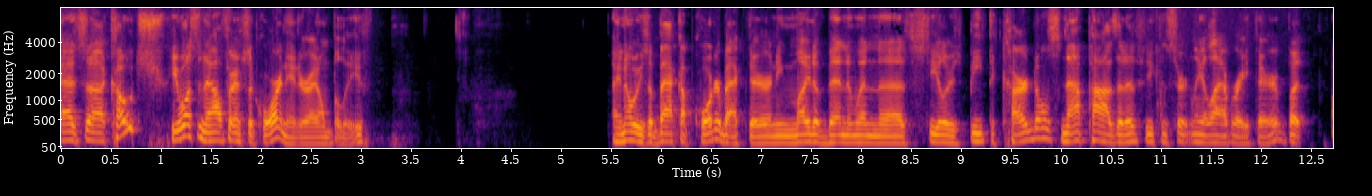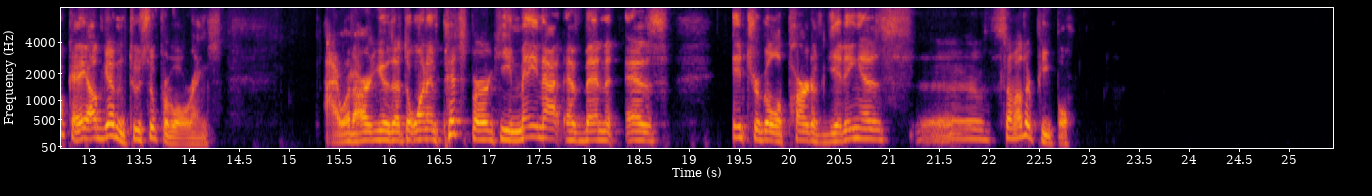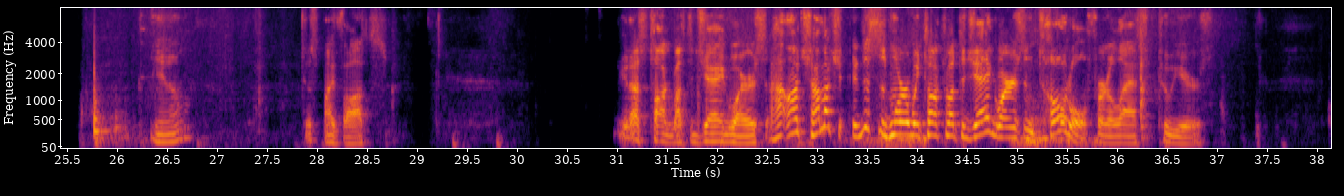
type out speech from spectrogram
As a coach, he wasn't an offensive coordinator, I don't believe. I know he's a backup quarterback there, and he might have been when the Steelers beat the Cardinals. Not positive. You can certainly elaborate there, but okay, I'll give him two Super Bowl rings. I would argue that the one in Pittsburgh, he may not have been as integral a part of getting as uh, some other people. You know, just my thoughts. Let us talk about the Jaguars. How much? How much? This is more we talked about the Jaguars in total for the last two years.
